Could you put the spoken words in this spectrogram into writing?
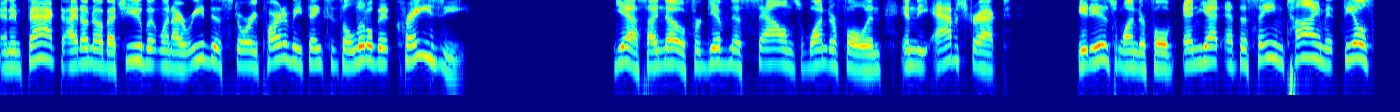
And in fact, I don't know about you, but when I read this story, part of me thinks it's a little bit crazy. Yes, I know forgiveness sounds wonderful and in the abstract, it is wonderful. And yet at the same time, it feels,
